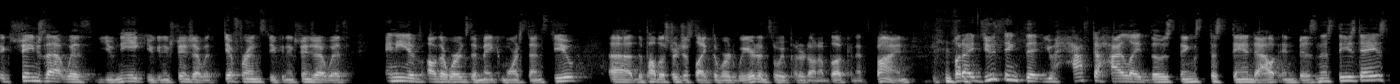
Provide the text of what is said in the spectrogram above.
exchange that with unique, you can exchange that with difference, you can exchange that with any of other words that make more sense to you. Uh, the publisher just liked the word weird, and so we put it on a book, and it's fine. but I do think that you have to highlight those things to stand out in business these days.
